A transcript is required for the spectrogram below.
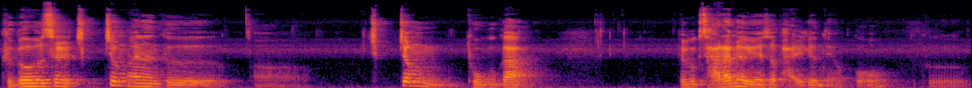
그것을 측정하는 그 어, 측정 도구가 결국 사람에 의해서 발견되었고 그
